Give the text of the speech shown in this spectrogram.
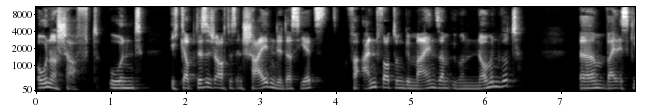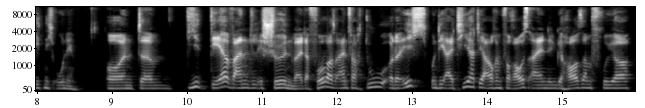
Ownerschaft. Und ich glaube, das ist auch das Entscheidende, dass jetzt Verantwortung gemeinsam übernommen wird ähm, weil es geht nicht ohne. Und ähm, die, der Wandel ist schön, weil davor war es einfach du oder ich und die IT hat ja auch im vorauseilenden Gehorsam früher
